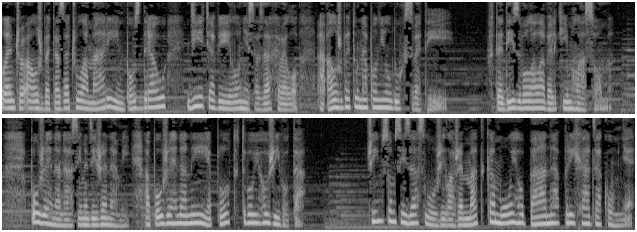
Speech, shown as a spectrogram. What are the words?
Len čo Alžbeta začula Máriin pozdrav, dieťa v jej lone sa zachvelo a Alžbetu naplnil duch svetý. Vtedy zvolala veľkým hlasom. Požehnaná si medzi ženami a požehnaný je plod tvojho života. Čím som si zaslúžila, že matka môjho pána prichádza ku mne?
